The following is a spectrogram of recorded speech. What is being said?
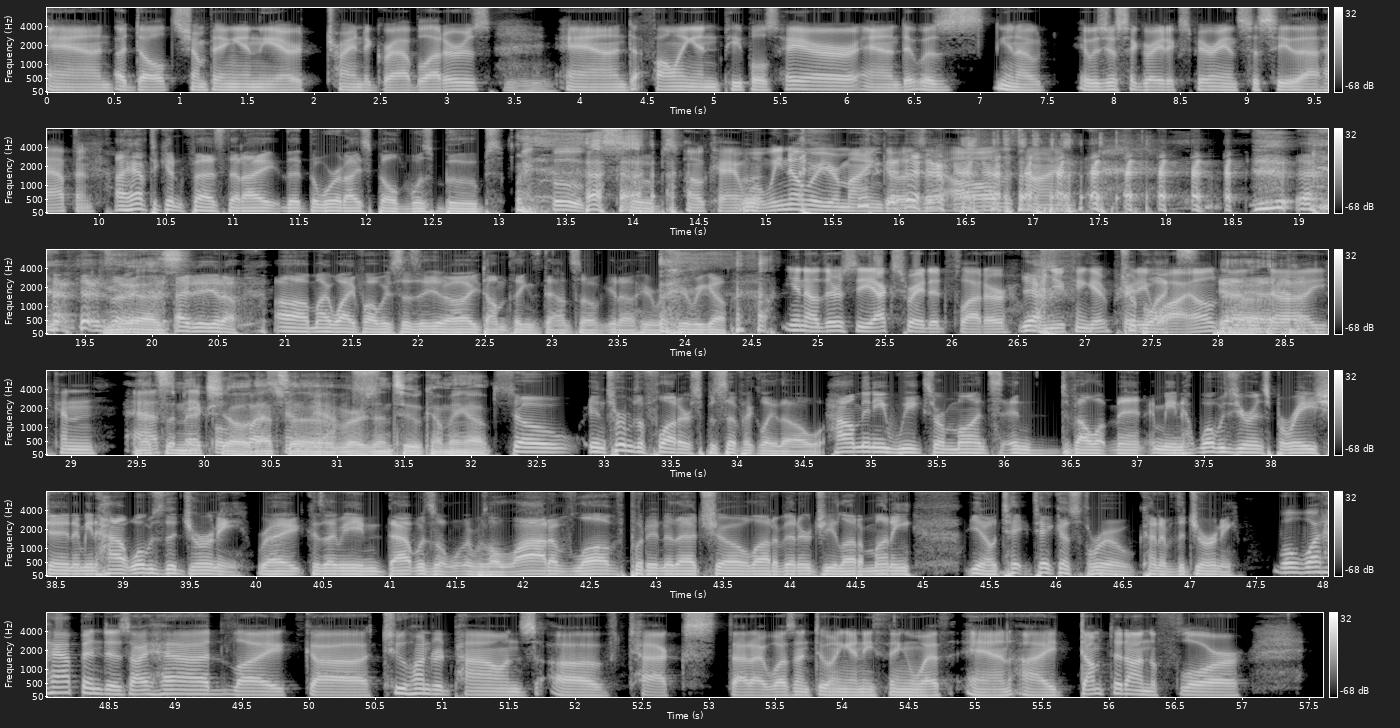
And adults jumping in the air trying to grab letters and falling in people's hair and it was you know it was just a great experience to see that happen. I have to confess that I that the word I spelled was boobs. Boobs. boobs. Okay, well, we know where your mind goes all the time. So, Yes. I, you know, uh, my wife always says, you know, I dumb things down. So you know, here we here we go. You know, there's the X-rated Flutter, Yeah. and you can get pretty wild, Yeah, and yeah, Uh, you can That's the next people show. That's questions, uh, yeah. version two coming up. So, in terms of Flutter specifically, though, how many weeks or months in development? I mean, what was your inspiration? I mean, how what was the journey, right? Because I mean, that was a there was a lot of love put into that show, a lot of energy, a lot of money. You know, take take us through kind of the journey. Well, what happened is I had like uh, 200 pounds of text that I wasn't doing anything with, and I dumped it on the floor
